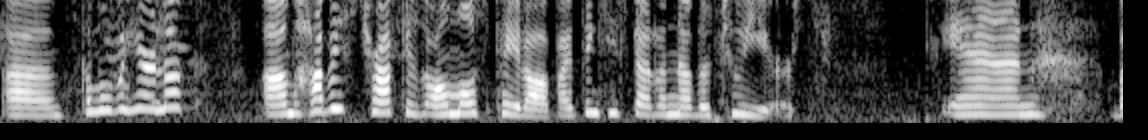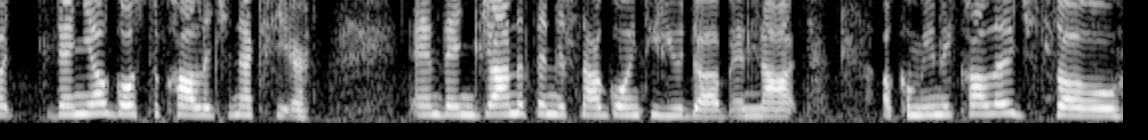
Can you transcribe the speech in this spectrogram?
Um, come over here, look. Um, hubby's truck is almost paid off. I think he's got another two years. And, but Danielle goes to college next year. And then Jonathan is now going to UW and not a community college. So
